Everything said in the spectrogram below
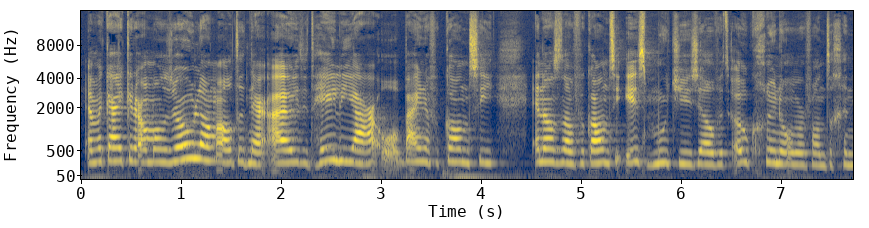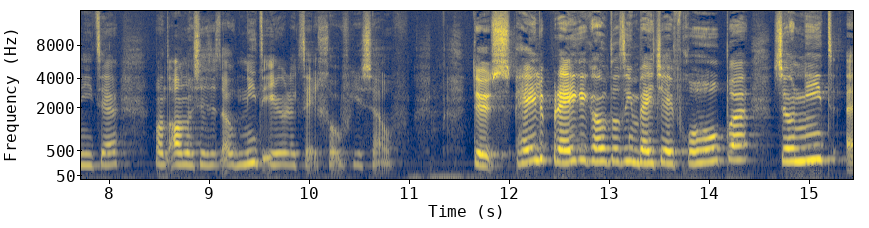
En we kijken er allemaal zo lang altijd naar uit. Het hele jaar, oh, bijna vakantie. En als het dan vakantie is, moet je jezelf het ook gunnen om ervan te genieten. Want anders is het ook niet eerlijk tegenover jezelf. Dus, hele preek. Ik hoop dat hij een beetje heeft geholpen. Zo niet, uh,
